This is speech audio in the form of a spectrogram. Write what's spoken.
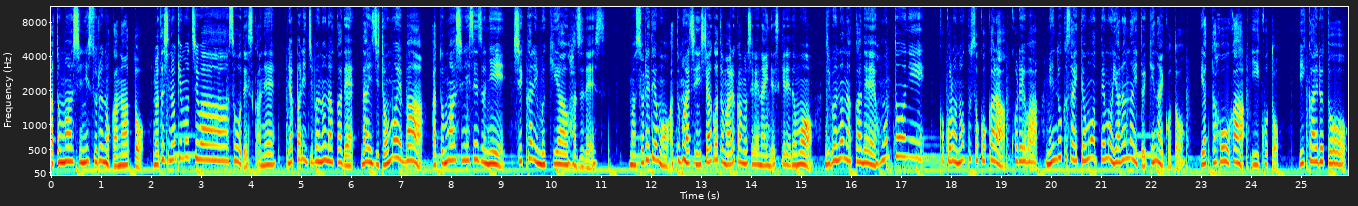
後回しにするのかなと。私の気持ちはそうですかね。やっぱり自分の中で大事と思えば後回しにせずにしっかり向き合うはずです。まあそれでも後回しにしちゃうこともあるかもしれないんですけれども、自分の中で本当に心の奥底からこれはめんどくさいって思ってもやらないといけないこと、やった方がいいこと、言い換えると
